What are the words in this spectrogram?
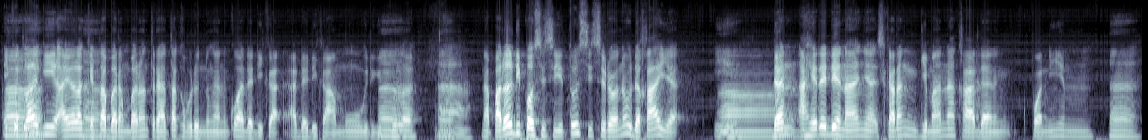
ikut Ah. lagi ayolah Ah. kita bareng-bareng ternyata keberuntunganku ada di ka- ada di kamu gitu gitulah Ah. nah padahal di posisi itu si Suryono udah kaya Iya. Ah. dan akhirnya dia nanya sekarang gimana keadaan Ponium Ah.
